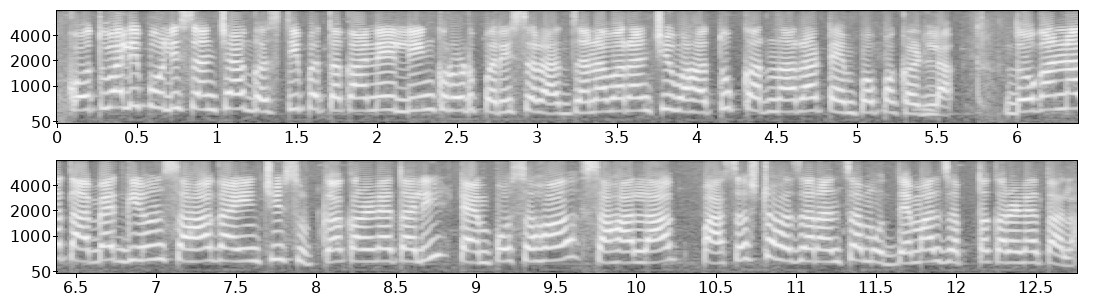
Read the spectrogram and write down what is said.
कोतवाली पोलिसांच्या गस्ती पथकाने लिंक रोड परिसरात जनावरांची वाहतूक करणारा टेम्पो पकडला. दोघांना ताब्यात घेऊन सहा गायींची सुटका करण्यात आली. टेम्पोसह सहा लाख पासष्ट हजारांचा मुद्देमाल जप्त करण्यात आला.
